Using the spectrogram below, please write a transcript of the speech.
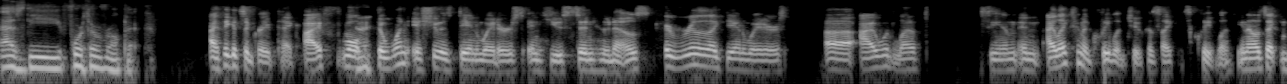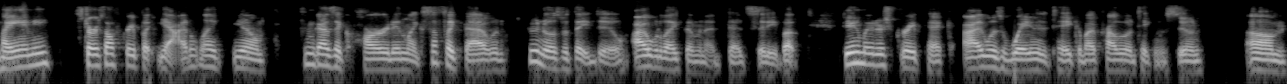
as the fourth overall pick. I think it's a great pick. I well, Okay. the one issue is Dion Waiters in Houston. Who knows? I really like Dion Waiters. Uh, I would love to see him, and I liked him in Cleveland too, because like it's Cleveland. You know, it's like Miami starts off great, but yeah, I don't like you know some guys like Harden, like stuff like that. When who knows what they do? I would like them in a dead city, but Dion Waiters, great pick. I was waiting to take him. I probably would take him soon. Um,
